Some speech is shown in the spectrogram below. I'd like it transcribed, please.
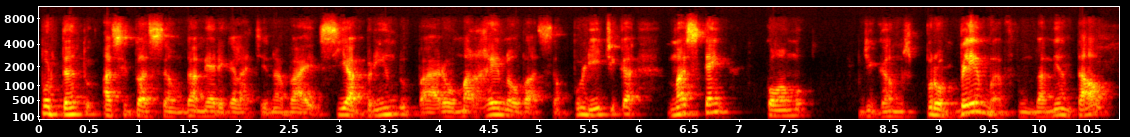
Portanto, a situação da América Latina vai se abrindo para uma renovação política, mas tem como, digamos, problema fundamental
